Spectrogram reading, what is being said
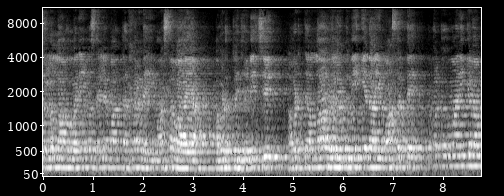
സ്വല്ലല്ലാഹു അലൈഹി വസല്ലമ തങ്ങളുടെ ഈ മാസമായ അവിടുത്തെ ജനിച്ച് അവിടുത്തെ അള്ളാഹുവിലോട്ട് നീങ്ങിയതായ മാസത്തെ നമ്മൾ ബഹുമാനിക്കണം.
